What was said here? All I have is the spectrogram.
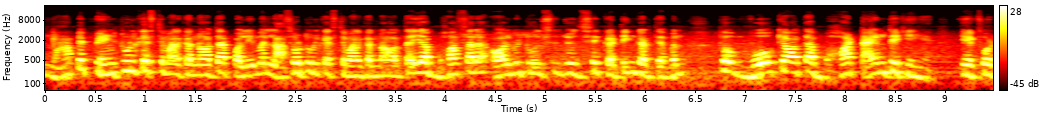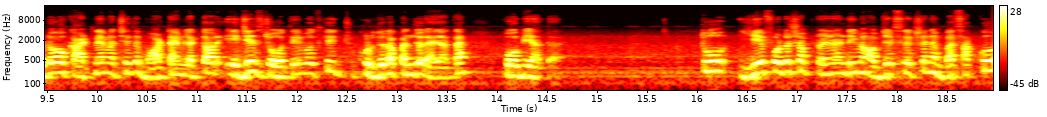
वहाँ पे पेन टूल का इस्तेमाल करना होता है पॉलीमर लासो टूल का इस्तेमाल करना होता है, या बहुत सारे और भी टूल्स जो जिससे कटिंग करते हैं अपन तो वो क्या होता है, बहुत टाइम टेकिंग है। एक फ़ोटो को काटने में अच्छे से बहुत टाइम लगता है और एजेस जो होते हैं, वो उसके खुरदुरापन जो रह जाता है, वो भी आता है। तो ये फोटोशॉप ट्वेंटी में ऑब्जेक्ट सिलेक्शन है, बस आपको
